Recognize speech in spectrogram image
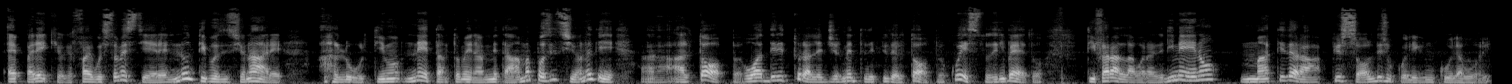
è parecchio che fai questo mestiere, non ti posizionare all'ultimo né tantomeno a metà, ma posizionati uh, al top o addirittura leggermente di più del top. Questo, ti ripeto, ti farà lavorare di meno, ma ti darà più soldi su quelli con cui lavori.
